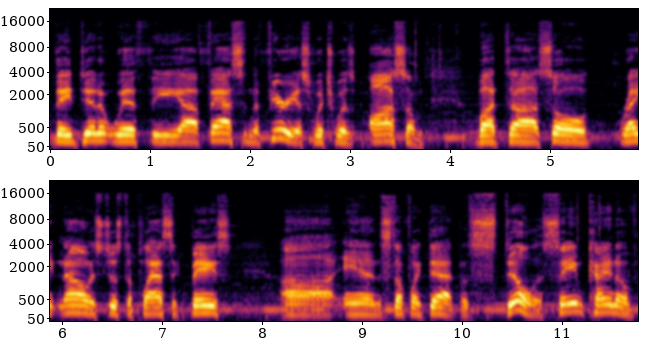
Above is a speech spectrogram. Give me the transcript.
they did it with the uh, Fast and the Furious, which was awesome. But uh, so right now it's just a plastic base uh, and stuff like that. But still, the same kind of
